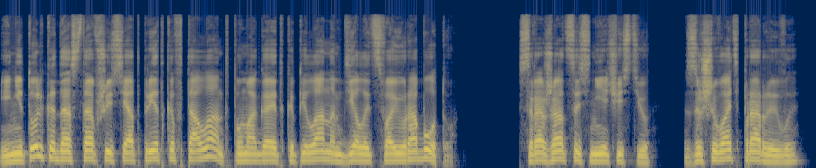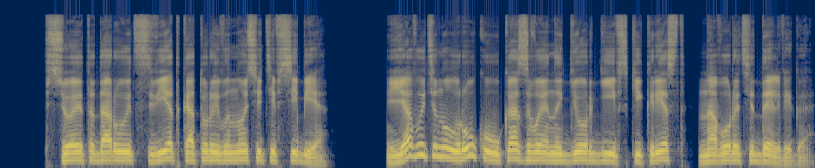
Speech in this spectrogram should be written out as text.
И не только доставшийся от предков талант помогает капелланам делать свою работу. Сражаться с нечистью, зашивать прорывы. Все это дарует свет, который вы носите в себе. Я вытянул руку, указывая на Георгиевский крест на вороте Дельвига.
